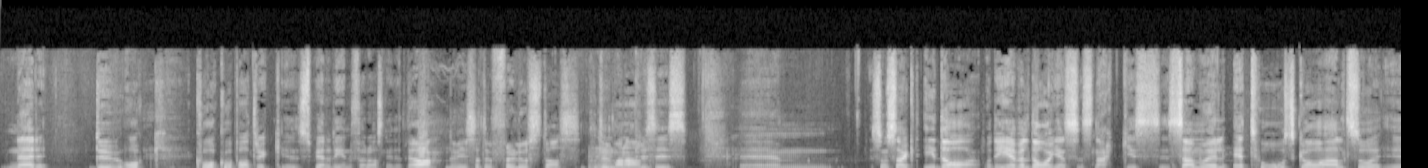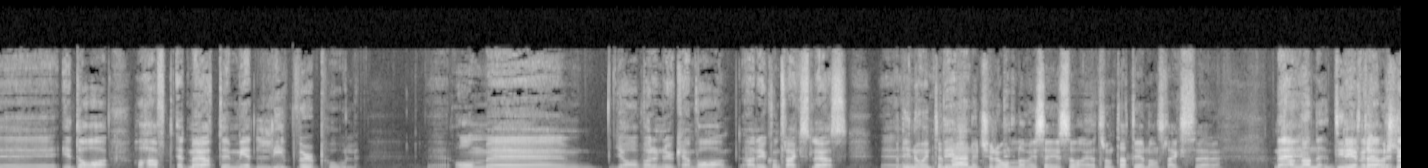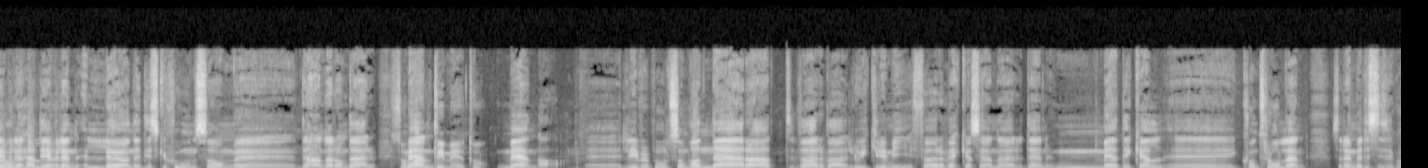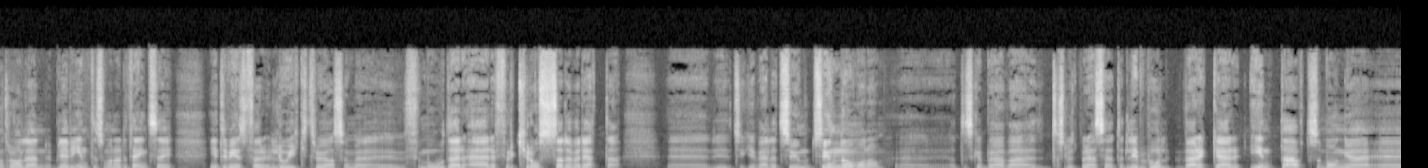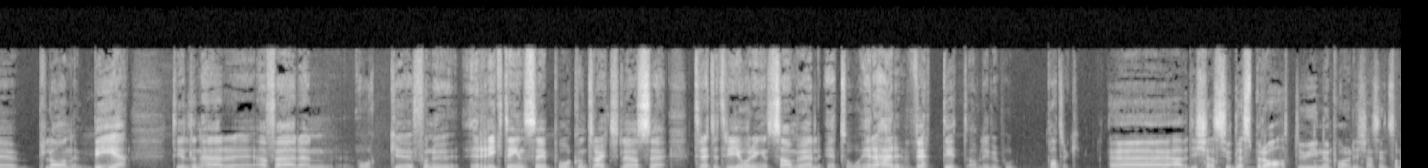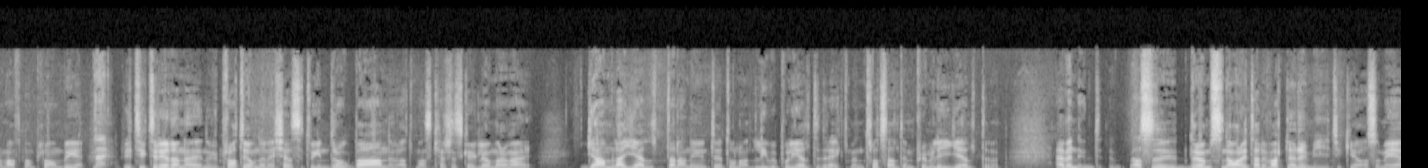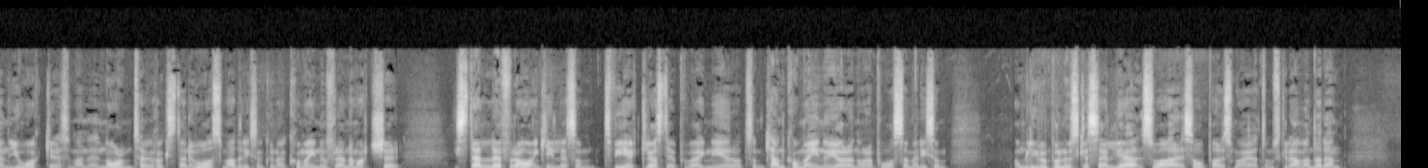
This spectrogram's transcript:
När du och KK Patrik spelade in förra avsnittet. Ja, när vi satt och förlustade oss på hand. Precis. Ehm, som sagt idag, och det är väl dagens snackis, Samuel Eto'o ska alltså eh, idag ha haft ett möte med Liverpool. Eh, om, eh, ja vad det nu kan vara. Han är ju kontraktslös. Eh, Det är nog inte det- managerroll om vi säger så. Jag tror inte att det är någon slags eh, Nej, annan det är, väl en, det, är direktörsroll en, det är heller. väl en lönediskussion som eh, det handlar om där. Som men, alltid med Eto'o. men Ja. eh, Liverpool som var nära att värva Loic Remy för en vecka sedan är den medical eh, kontrollen, så den medicinska kontrollen blev inte som man hade tänkt sig. Inte minst för Loic tror jag som eh, förmodar är förkrossad över detta. Eh, det tycker jag väldigt synd, synd om honom. Eh, att det ska behöva ta slut på det här sättet. Liverpool verkar inte haft så många eh, plan B till den här affären och får nu rikta in sig på kontraktslöse 33-åringen Samuel Eto'o. Är det här vettigt av Liverpool? Patrik? Eh, det känns ju desperat, du är inne på det. Det känns inte som de haft någon plan B. Nej. Vi tyckte redan när, när vi pratade om det när Chelsea tog in Drogba nu att man kanske ska glömma de här gamla hjältarna. Han är ju inte ett Liverpool-hjälte direkt men trots allt en Premier League-hjälte. Men, men, alltså drömscenariot hade varit en Remi tycker jag som är en joker som har en enormt hög högsta nivå som hade liksom kunnat komma in och förändra matcher. Istället för att ha en kille som tveklöst är på väg neråt som kan komma in och göra några påsar men liksom om Liverpool nu ska sälja Suarez så hoppades man ju att de skulle använda den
